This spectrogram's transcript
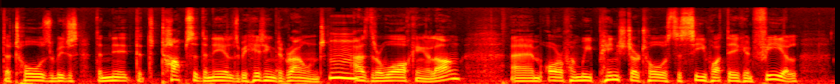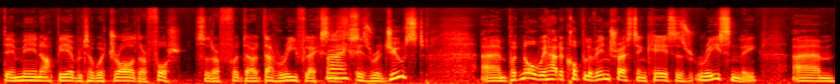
the toes will be just the, na- the tops of the nails will be hitting the ground as they're walking along. Um, or when we pinch their toes to see what they can feel they may not be able to withdraw their foot, so their foot their, that reflex Right. is, is reduced. Um, but no, we had a couple of interesting cases recently. Um,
